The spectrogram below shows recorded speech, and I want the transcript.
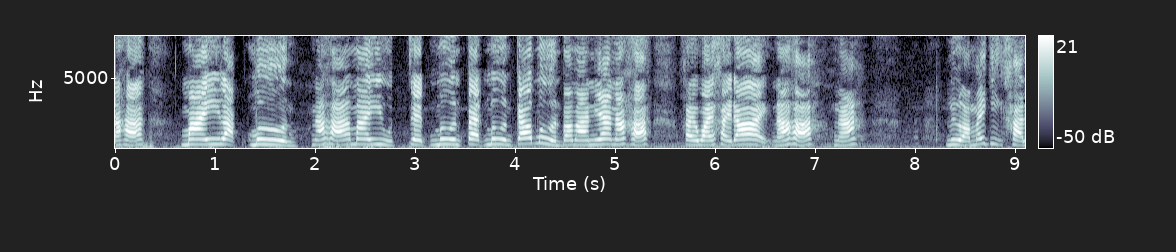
นะคะ ไม่หลักหมื่นนะคะ ไม่อยู่7 0 0 0 0 8 0 0 0 0 9 0,000ประมาณเนี้ยนะคะ ใครไวใครได้นะคะนะเหลือไม่กี่คัน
